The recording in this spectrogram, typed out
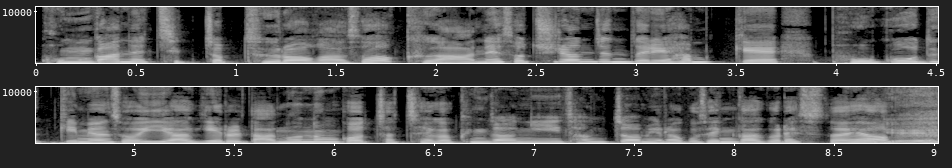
공간에 직접 들어가서 그 안에서 출연진들이 함께 보고 느끼면서 이야기를 나누는 것 자체가 굉장히 장점이라고 생각을 했어요. 예.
